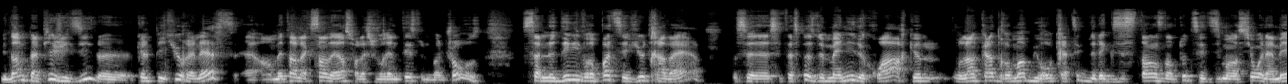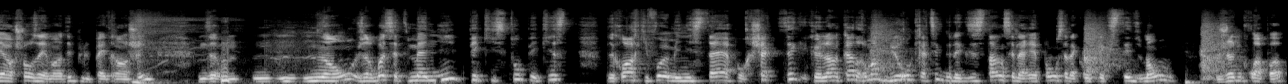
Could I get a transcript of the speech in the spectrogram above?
Mais dans le papier, j'ai dit euh, que le PQ renaisse, euh, en mettant l'accent d'ailleurs sur la souveraineté, c'est une bonne chose. Ça ne délivre pas de ses vieux travers. Cette espèce de manie de croire que l'encadrement bureaucratique de l'existence dans toutes ses dimensions est la meilleure chose à inventer depuis le pain tranché. non, je vois cette manie péquisto-péquiste de croire qu'il faut un ministère pour chaque que l'encadrement bureaucratique de l'existence la réponse à la complexité du monde? Je ne crois pas.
